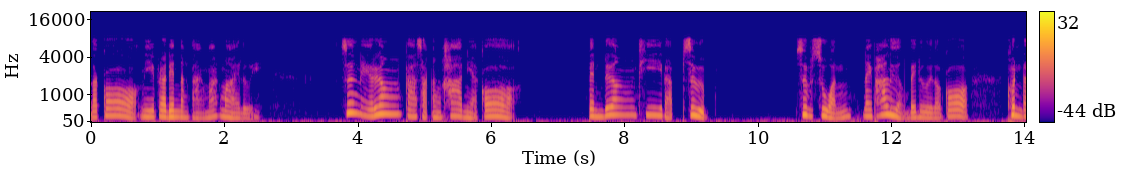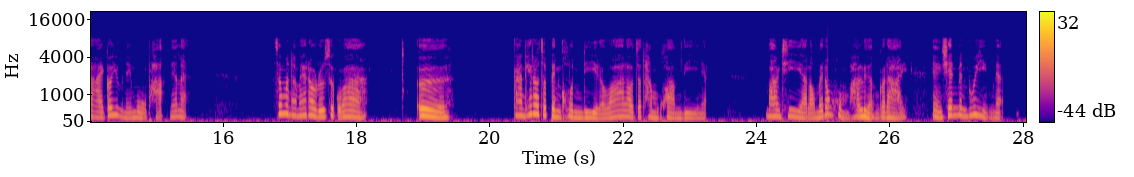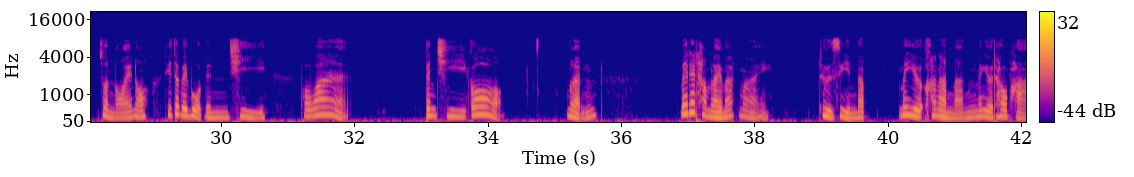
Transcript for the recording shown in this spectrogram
แล้วก็มีประเด็นต่างๆ มากมายเลย ซึ่งในเรื่องกาสักอังคาดเนี่ยก็เป็นเรื่องที่แบบสืบสืบสวนในผ้าเหลืองไปเลย แล้วก็คนร้ายก็อยู่ในหมู่พระเนี่ยแหละ ซึ่งมันทำให้เรารู้สึกว่า เออ การที่เราจะเป็นคนดีหรือว่าเราจะทำความดีเนี่ย บางทีอะเราไม่ต้องห่มผ้าเหลืองก็ได้ อย่างเช่นเป็นผู้หญิงเนี่ย ส่วนน้อยเนาะที่จะไปบวชเป็นชี เพราะว่าเป็นชีก็เหมือนไม่ได้ทำอะไรมากมาย ถือศีลแบบไม่เยอะขนาดนั้นไม่เยอะเท่าพระ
